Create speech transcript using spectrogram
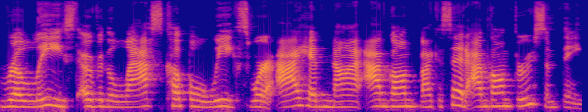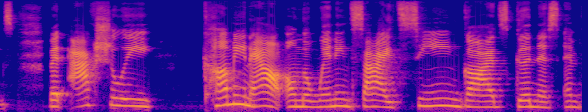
released over the last couple weeks where I have not, I've gone, like I said, I've gone through some things, but actually coming out on the winning side, seeing God's goodness and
